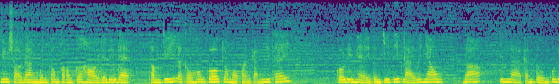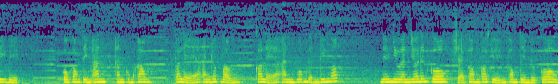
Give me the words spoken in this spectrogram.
nhưng sợ rằng mình không còn cơ hội để biểu đạt, thậm chí là cầu hôn cô trong một hoàn cảnh như thế. Cô liên hệ từng chi tiết lại với nhau, đó chính là cảnh tượng của ly biệt. Cô không tìm anh, anh cũng không. Có lẽ anh rất bận, có lẽ anh vốn định biến mất. Nếu như anh nhớ đến cô, sẽ không có chuyện không tìm được cô.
